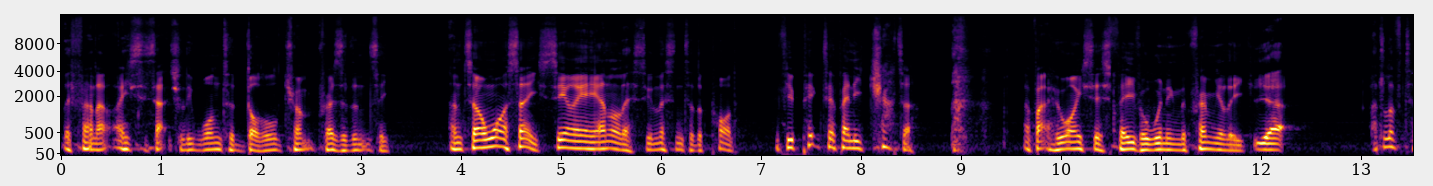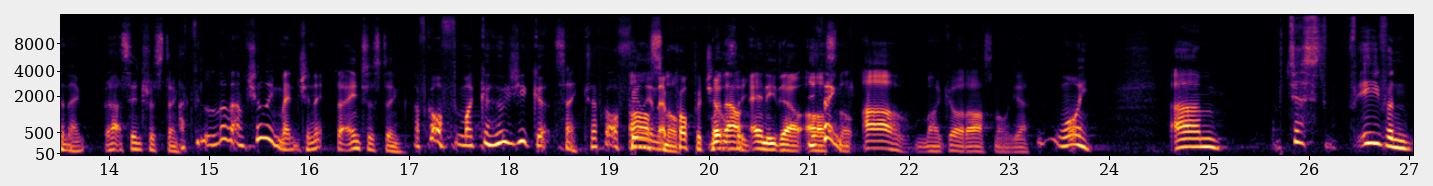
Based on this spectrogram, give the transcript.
they found out ISIS actually wanted Donald Trump presidency. And so I want to say, CIA analysts who listen to the pod, if you picked up any chatter about who ISIS favour winning the Premier League, Yeah. I'd love to know. That's interesting. Love, I'm sure they mention it. that interesting? I've got a, my, who's your gut say? Because I've got a feeling Arsenal, they're proper Chelsea. without any doubt. You Arsenal. think? Oh my God, Arsenal. Yeah. Why? Um, just even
